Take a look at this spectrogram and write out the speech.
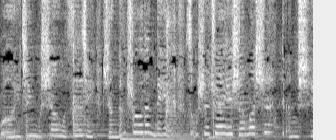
我已经不像我自己，像当初的你，总是追忆什么是感情。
